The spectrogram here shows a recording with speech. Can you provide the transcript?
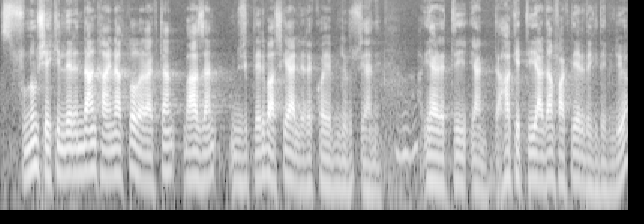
sunum şekillerinden kaynaklı olaraktan bazen müzikleri başka yerlere koyabiliyoruz. Yani yer ettiği yani hak ettiği yerden farklı yere de gidebiliyor.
